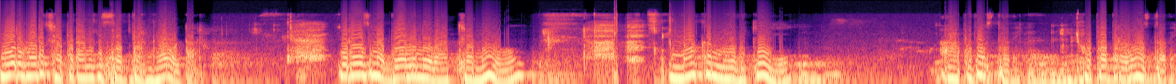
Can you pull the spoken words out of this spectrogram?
మీరు కూడా చెప్పడానికి సిద్ధంగా ఉంటారు. ఈ రోజున దేవుని వాక్యము లోకం మీదకి ఆపద వస్తుంది ఉపద్రవం వస్తుంది.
